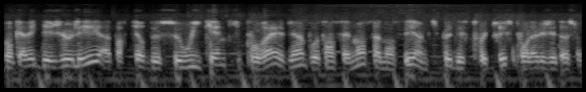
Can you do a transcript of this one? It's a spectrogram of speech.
donc avec des gelées à partir de ce week-end qui pourrait eh bien potentiellement s'annoncer un petit peu destructrice pour la végétation.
